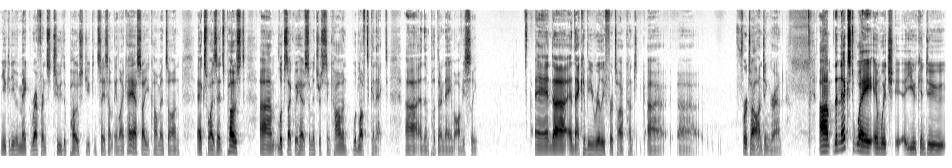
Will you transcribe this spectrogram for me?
And you can even make reference to the post. You can say something like, Hey, I saw you comment on XYZ's post. Um, looks like we have some interest in common. Would love to connect. Uh, and then put their name, obviously. And, uh, and that can be really fertile, uh, fertile hunting ground. Um, the next way in which uh, you can do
